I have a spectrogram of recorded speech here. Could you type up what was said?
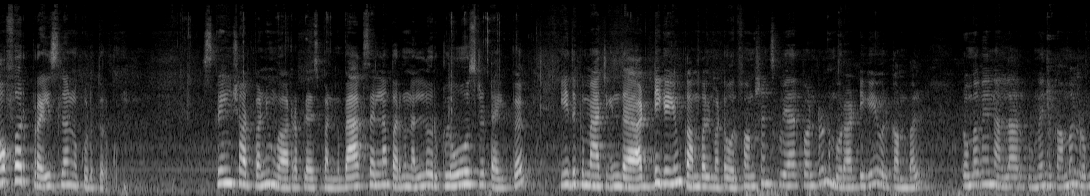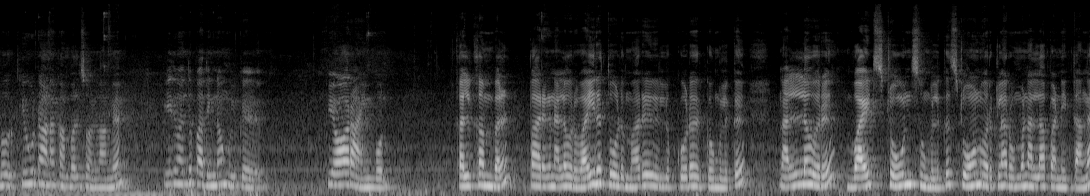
ஆஃபர் ப்ரைஸ்லாம் கொடுத்துருக்கோம். ஸ்க்ரீன்ஷாட் பண்ணி உங்கள் ஆர்டர் ப்ளேஸ் பண்ணுங்கள் பேக் சைட்லாம் பாருங்கள் நல்ல ஒரு க்ளோஸ்டு டைப்பு இதுக்கு மேட்சிங் இந்த அட்டிகையும் கம்பல் மட்டும். ஒரு ஃபங்க்ஷன்ஸ்க்கு வேர் பண்ணுறோம் நம்ம ஒரு அட்டிகை ஒரு கம்பல். ரொம்பவே நல்லா இருக்குங்க. இந்த கம்பல் ரொம்ப ஒரு க்யூட்டான கம்பல் சொன்னாங்க. இது வந்து பார்த்திங்கன்னா உங்களுக்கு பியோர் ஐம்போன். கல்கம்பல். பாருங்கள் நல்ல ஒரு வைரத்தோடு மாதிரி லுக்கோட இருக்குது உங்களுக்கு. நல்ல ஒரு ஒயிட் ஸ்டோன்ஸ் உங்களுக்கு. ஸ்டோன் ஒர்க்லாம் ரொம்ப நல்லா பண்ணியிருக்காங்க.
